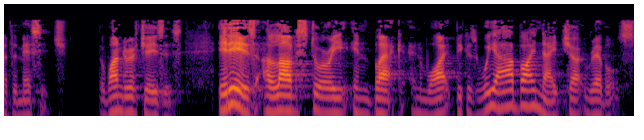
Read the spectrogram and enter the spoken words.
of the message, the wonder of Jesus. It is a love story in black and white because we are by nature rebels.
